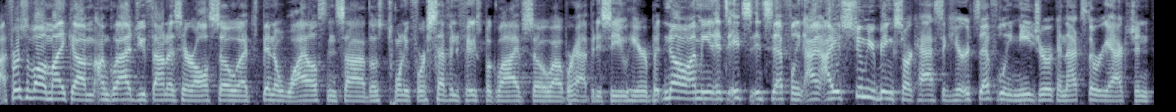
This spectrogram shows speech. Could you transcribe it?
Uh, first of all, Mike, um, I'm glad you found us here. Also, it's been a while since uh, those 24/7 Facebook Live, so uh, we're happy to see you here. But no, I mean, it's it's it's definitely. I, I assume you're being sarcastic here. It's definitely knee jerk, and that's the reaction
